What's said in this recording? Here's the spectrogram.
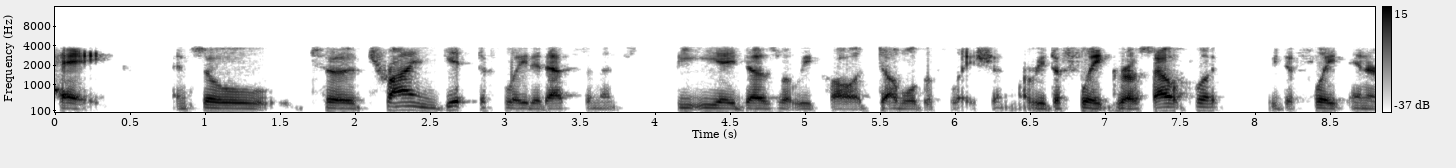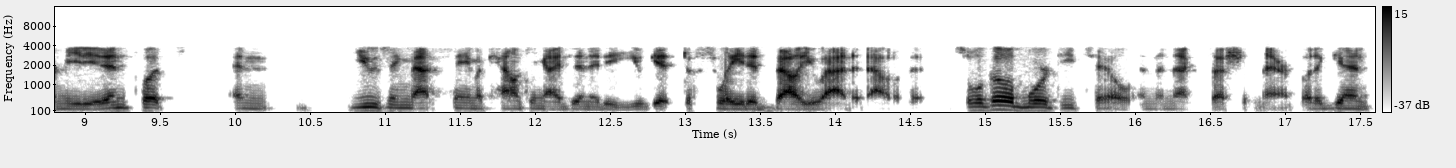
pay. And so to try and get deflated estimates, BEA does what we call a double deflation, where we deflate gross output, we deflate intermediate inputs, and using that same accounting identity, you get deflated value added out of it. So we'll go in more detail in the next session there. But again,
